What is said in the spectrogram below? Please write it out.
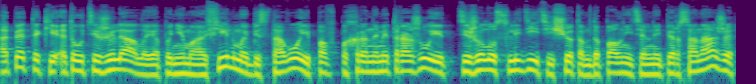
Опять-таки, это утяжеляло, я понимаю, фильмы без того, и по, по хронометражу, и тяжело следить еще там дополнительные персонажи.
